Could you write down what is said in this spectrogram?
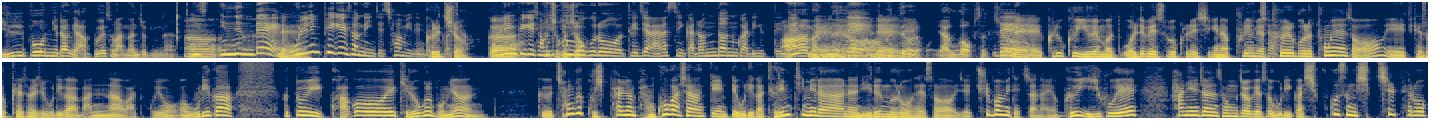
일본이랑 야구에서 만난 적 있나요? 어, 있, 는데 네. 올림픽에서 이제 처음이 되는 그렇죠. 거죠. 그러니까- 올림픽의 정식 그렇죠, 그렇죠. 종목으로 되지 않았으니까 런던과 리우 때는 아 맞네요. 네. 네, 그때는 야구가 없었죠. 네. 네. 그리고 그 이후에 뭐 월드 베이스볼 클래식이나 프리미어 그렇죠. 12를 통해서 예, 계속해서 이제 우리가 만나 왔고요. 어, 우리가 그 또 이 과거의 기록을 보면 그 1998년 방콕 아시안 게임 때 우리가 드림팀이라는 이름으로 해서 이제 출범이 됐잖아요. 그 이후에 한일전 성적에서 우리가 19승 17패로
